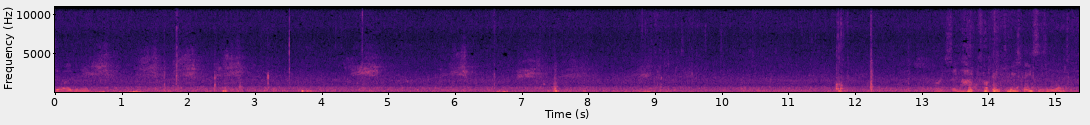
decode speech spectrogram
Shitloads in here. see like fucking three pieces in there.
